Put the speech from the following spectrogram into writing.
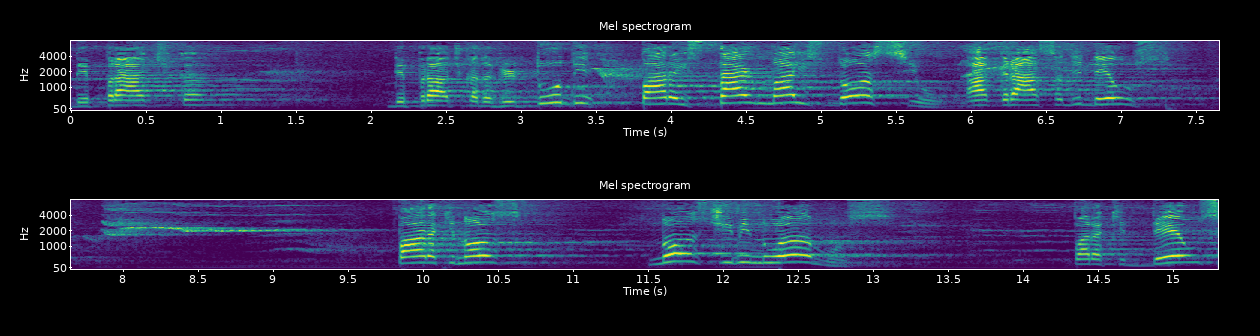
de prática, de prática da virtude, para estar mais dócil à graça de Deus, para que nós nos diminuamos para que Deus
